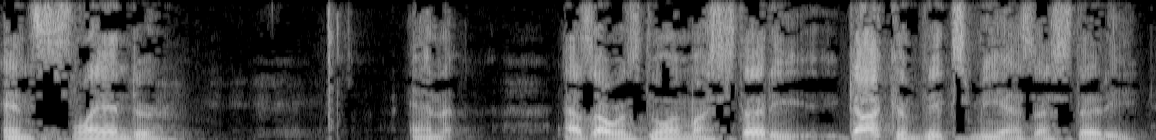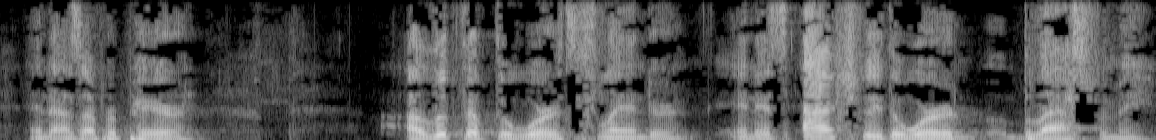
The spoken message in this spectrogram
And slander. And as I was doing my study, God convicts me as I study. and as I prepare, I looked up the word slander, and it's actually the word blasphemy.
